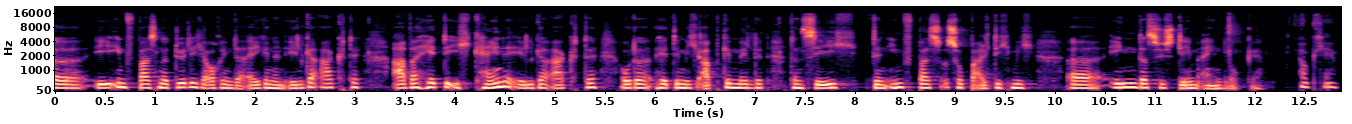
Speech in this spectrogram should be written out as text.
äh, E-Impfpass natürlich auch in der eigenen ELGA-Akte. Aber hätte ich keine ELGA-Akte oder hätte mich abgemeldet, dann sehe ich den Impfpass, sobald ich mich äh, in das System einlogge. Okay.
